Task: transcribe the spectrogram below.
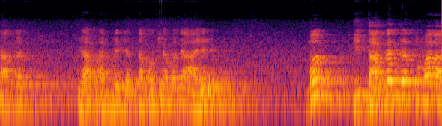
ताकद या भारतीय जनता पक्षामध्ये आहे. मग ती ताकद जर तुम्हाला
